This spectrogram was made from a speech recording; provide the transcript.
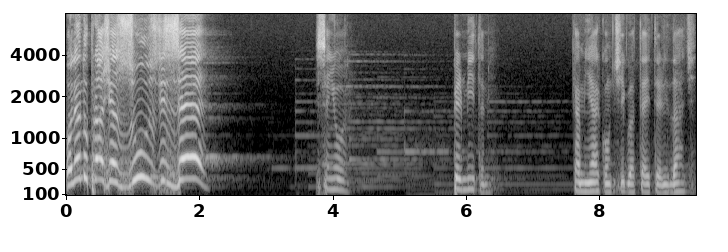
olhando para Jesus, dizer: Senhor, permita-me caminhar contigo até a eternidade.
